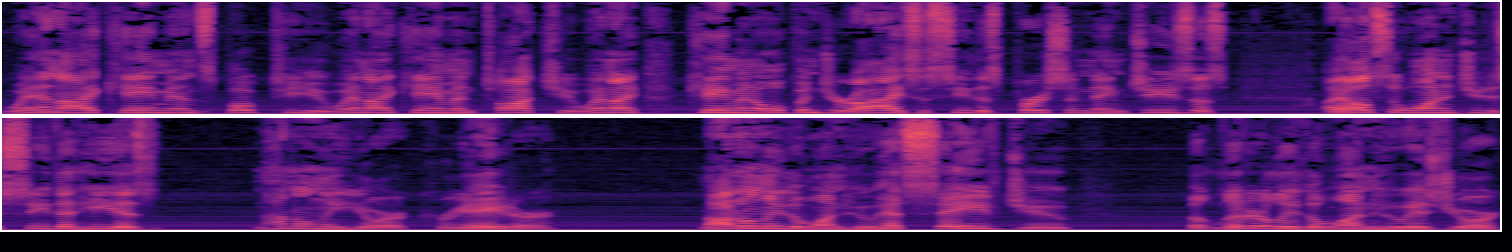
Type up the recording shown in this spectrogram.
When I came and spoke to you, when I came and taught you, when I came and opened your eyes to see this person named Jesus, I also wanted you to see that He is not only your Creator, not only the one who has saved you, but literally the one who is your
